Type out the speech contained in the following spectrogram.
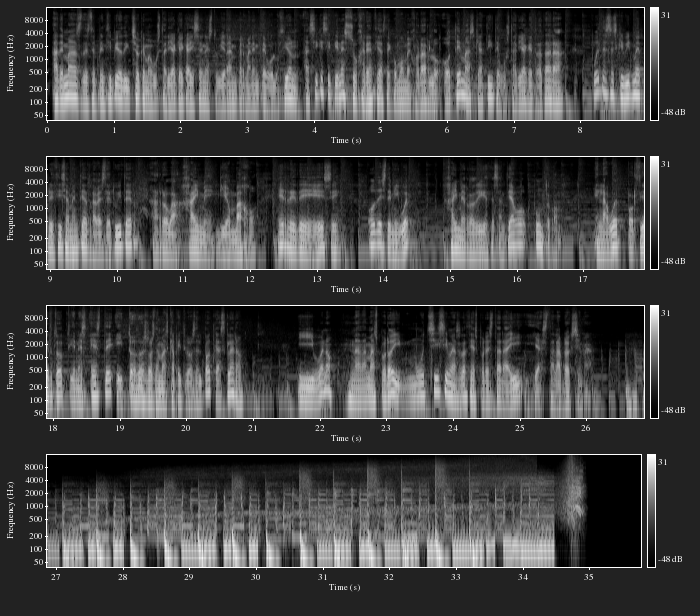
Además, desde el principio he dicho que me gustaría que Kaizen estuviera en permanente evolución, así que si tienes sugerencias de cómo mejorarlo o temas que a ti te gustaría que tratara, puedes escribirme precisamente a través de Twitter, arroba jaime-rdes o desde mi web jaimerodríguezdesantiago.com. En la web, por cierto, tienes este y todos los demás capítulos del podcast, claro. Y bueno, nada más por hoy. Muchísimas gracias por estar ahí y hasta la próxima.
